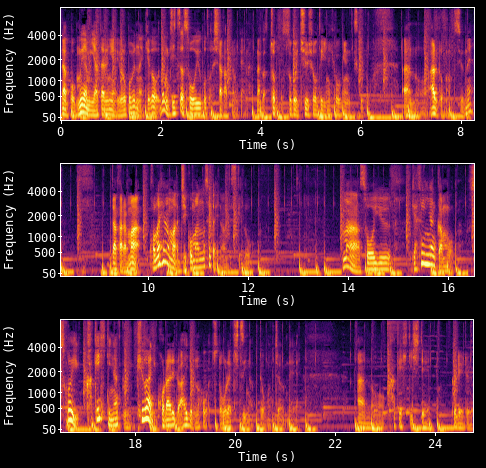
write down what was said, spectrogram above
なんかこうむやみやたるには喜べないけどでも実はそういうことがしたかったみたいななんかちょっとすごい抽象的な表現ですけどあのあると思うんですよね。だからまあこの辺はまあ自己満の世界なんですけどまあそういう逆になんかもうすごい駆け引きなくピュアに来られるアイドルの方がちょっと俺はきついなって思っちゃうんであの駆け引きしてくれる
